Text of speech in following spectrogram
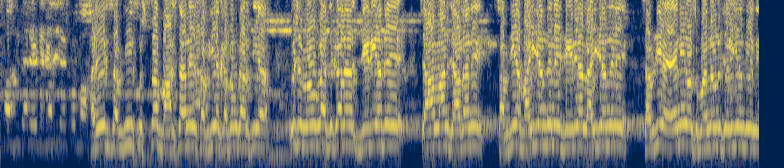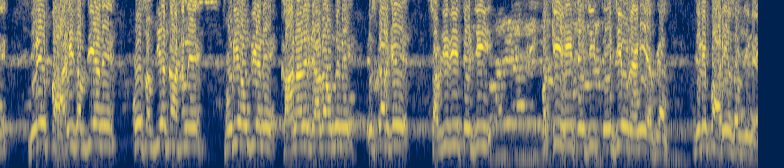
ਸਬਜ਼ੀ ਦਾ ਰੇਟ ਇੱਕ ਵਾਰ ਹਰੇਕ ਸਬਜ਼ੀ ਤਾਂ ਬਾਰਿਸ਼ਾਂ ਨੇ ਸਬਜ਼ੀਆਂ ਖਤਮ ਕਰਤੀਆਂ। ਕੁਝ ਲੋਕ ਅੱਜ ਕੱਲ ਜੀਰੀਆਂ ਦੇ ਚਾਹਵਾਨ ਜ਼ਿਆਦਾ ਨੇ ਸਬਜ਼ੀਆਂ ਬਾਈ ਜਾਂਦੇ ਨੇ ਜੀਰੀਆਂ ਲਾਈ ਜਾਂਦੇ ਨੇ। ਸਬਜ਼ੀਆਂ ਹੈ ਨਹੀਂ ਉਹ ਸਮਾਨਾਂ ਨੂੰ ਚੜੀ ਜਾਂਦੀਆਂ ਨੇ। ਜਿਹੜੇ ਪਹਾੜੀ ਸਬਜ਼ੀਆਂ ਨੇ ਉਹ ਸਬਜ਼ੀਆਂ ਘੱਟ ਨੇ ਥੋੜੀਆਂ ਹੁੰਦੀਆਂ ਨੇ ਖਾਣ ਵਾਲੇ ਜ਼ਿਆਦਾ ਹੁੰਦੇ ਨੇ। ਇਸ ਕਰਕੇ ਸਬਜ਼ੀ ਦੀ ਤੇਜ਼ੀ ਪੱਕੀ ਹੀ ਤੇਜ਼ੀ ਤੇਜ਼ੀ ਹੋ ਰਹਿਣੀ ਹੈ ਪਿਆਜ਼ ਜਿਹੜੀ ਪਹਾੜੀਆਂ ਸਬਜ਼ੀ ਨੇ।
